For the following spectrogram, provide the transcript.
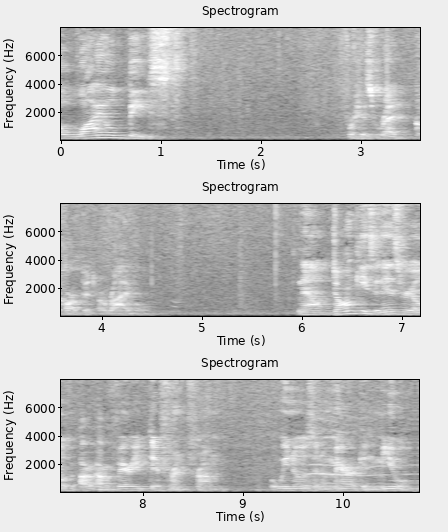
a wild beast for his red carpet arrival. Now, donkeys in Israel are, are very different from what we know as an American mule.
